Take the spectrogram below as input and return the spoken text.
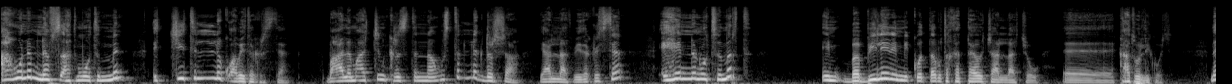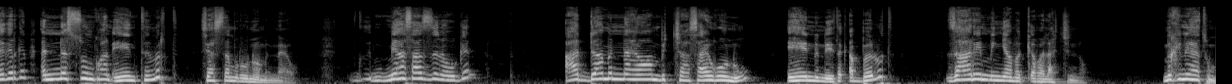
አሁንም ነፍስ አትሞትምን? እቺ ትልቋ ቤተ ክርስቲያን በዓለማችን ክርስትና ውስጥ ትልቅ ድርሻ ያላት ቤተ ክርስቲያን ይሄንኑ ትምህርት በቢሊዮን የሚቆጠሩ ተከታዮች አላቸው ካቶሊኮች። ነገር ግን እነሱ እንኳን ይሄን ትምህርት ሲያስተምሩ ነው የምናየው። የሚያሳዝነው ግን አዳምና ሔዋን ብቻ ሳይሆኑ ይሄንን የተቀበሉት ዛሬም እኛ መቀበላችን ነው። ምክንያቱም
